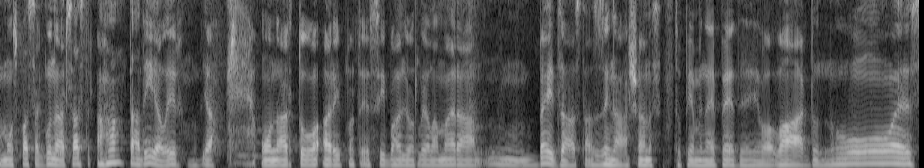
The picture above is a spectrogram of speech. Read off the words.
mums pasaka Gunārs Astra, aha, tāda iela ir. Jā. Un ar to arī patiesībā ļoti lielā mērā mm, beidzās tās zināšanas. Tu pieminēji pēdējo vārdu. Nu, es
